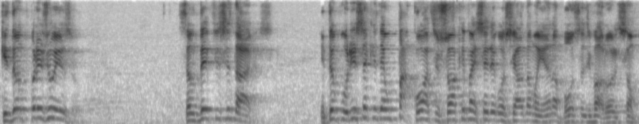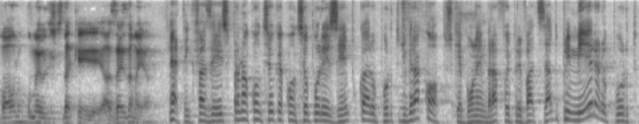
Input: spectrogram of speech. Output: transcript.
que dão prejuízo. São deficitários. Então, por isso é que tem um pacote só que vai ser negociado amanhã na Bolsa de Valores de São Paulo, como eu disse, daqui às 10 da manhã. É, tem que fazer isso para não acontecer o que aconteceu, por exemplo, com o aeroporto de Viracopos, que é bom lembrar, foi privatizado, o primeiro aeroporto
